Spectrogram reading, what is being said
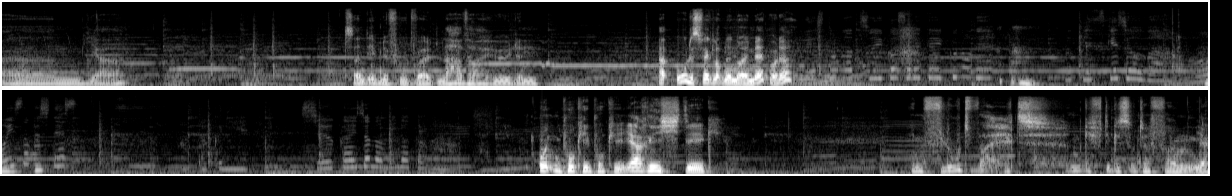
Ähm, ja. Sandebene, Flutwald, Lavahöhlen. Ah, oh, das wäre, glaube ich, eine neue Map, oder? Und ein Poké-Poké. Ja, richtig. Im Flutwald. Ein giftiges Unterfangen. Ja,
